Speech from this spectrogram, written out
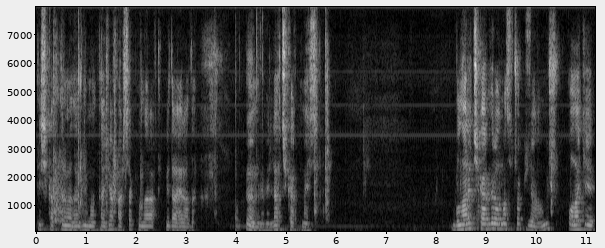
Diş kaptırmadan bir montaj yaparsak bunlar artık bir daha herhalde ömrü billah çıkartmayız. Bunların çıkabilir olması çok güzel olmuş. Ola ki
